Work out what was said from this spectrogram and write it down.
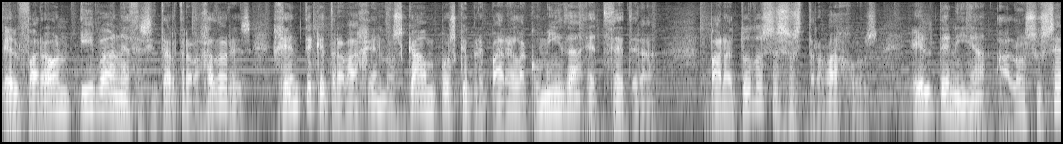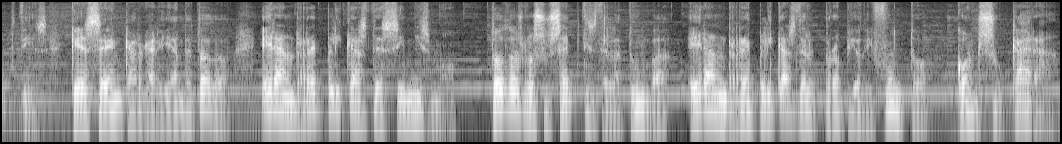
el faraón iba a necesitar trabajadores, gente que trabaje en los campos, que prepare la comida, etc. Para todos esos trabajos, él tenía a los useptis, que se encargarían de todo. Eran réplicas de sí mismo. Todos los useptis de la tumba eran réplicas del propio difunto, con su cara.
